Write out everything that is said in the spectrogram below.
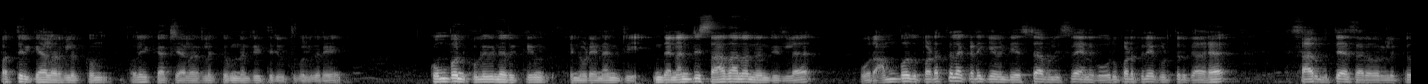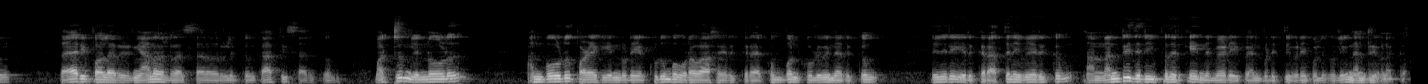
பத்திரிகையாளர்களுக்கும் தொலைக்காட்சியாளர்களுக்கும் நன்றி தெரிவித்துக் கொள்கிறேன். கொம்பன் குழுவினருக்கு என்னுடைய நன்றி. இந்த நன்றி சாதாரண நன்றி இல்லை. ஒரு ஐம்பது படத்தில் கிடைக்க வேண்டிய எஸ்டாப்ளிஷில் எனக்கு ஒரு படத்திலே கொடுத்துருக்காக சார் முத்தியா சார் அவர்களுக்கும் தயாரிப்பாளர் ஞானவல்ராஜ் சார் அவர்களுக்கும் கார்த்திக் சாருக்கும் மற்றும் என்னோடு அன்போடு பழகி என்னுடைய குடும்ப உறவாக இருக்கிற கும்பன் குழுவினருக்கும் எதிரே இருக்கிற அத்தனை பேருக்கும் நான் நன்றி தெரிவிப்பதற்கே இந்த மேடையை பயன்படுத்தி விடைபெறுகிறேன். நன்றி வணக்கம்.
